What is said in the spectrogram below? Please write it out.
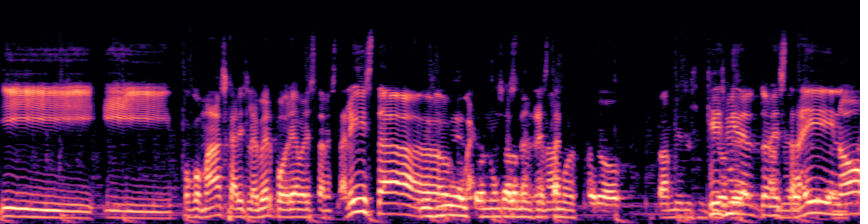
Y, y poco más, Caris Lever podría haber estado en esta lista. Chris Bueno, Middleton nunca lo está- está- mencionamos, pero también es un Chris Middleton está ahí, ¿no?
